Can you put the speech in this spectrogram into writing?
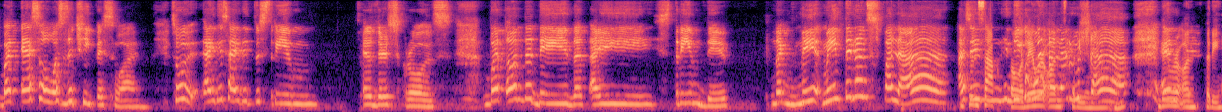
But ESO was the cheapest one. So I decided to stream Elder Scrolls. But on the day that I streamed it, nag-maintenance pala. As in, Sakto, hindi ko they were on makalaro siya. They And- were on stream.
